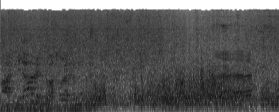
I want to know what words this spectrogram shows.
まあ、気のある人はそうやって持ってる。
